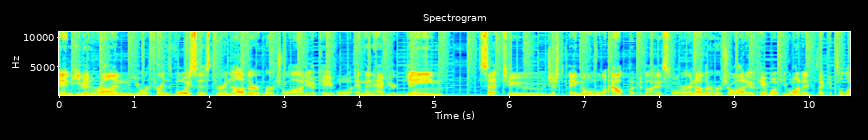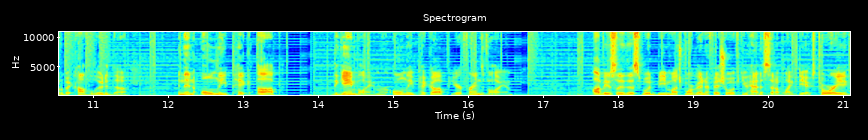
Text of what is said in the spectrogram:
and even run your friends' voices through another virtual audio cable and then have your game set to just a normal output device or another virtual audio cable if you wanted. That gets a little bit convoluted though. And then only pick up the game volume or only pick up your friend's volume. Obviously, this would be much more beneficial if you had a setup like Dxtory,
